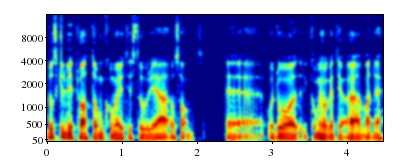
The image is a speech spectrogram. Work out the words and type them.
då skulle vi prata om komma ut-historia och sånt. Eh, och då kom jag ihåg att jag övade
